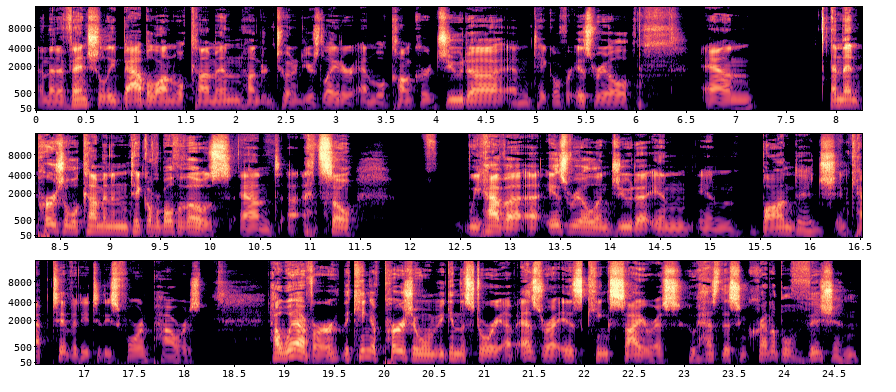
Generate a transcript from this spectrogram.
And then eventually Babylon will come in 100, 200 years later and will conquer Judah and take over Israel. And and then Persia will come in and take over both of those. And, uh, and so we have a, a Israel and Judah in, in bondage, in captivity to these foreign powers. However, the king of Persia, when we begin the story of Ezra, is King Cyrus, who has this incredible vision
